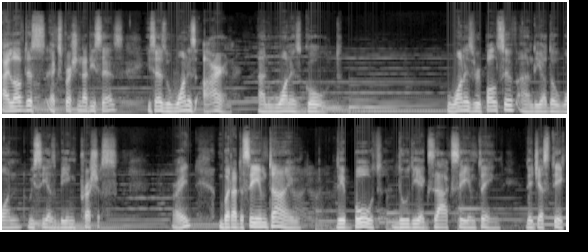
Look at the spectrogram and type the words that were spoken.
I love this expression that he says. He says, one is iron and one is gold. One is repulsive and the other one we see as being precious right? But at the same time, they both do the exact same thing, they just take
